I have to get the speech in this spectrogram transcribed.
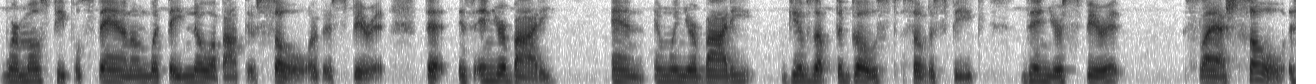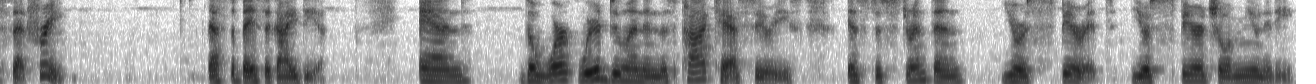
where most people stand on what they know about their soul or their spirit that is in your body. And, and when your body gives up the ghost, so to speak, then your spirit slash soul is set free. That's the basic idea. And the work we're doing in this podcast series is to strengthen your spirit, your spiritual immunity.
